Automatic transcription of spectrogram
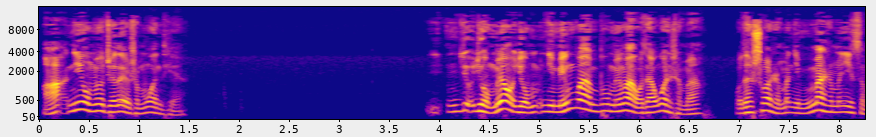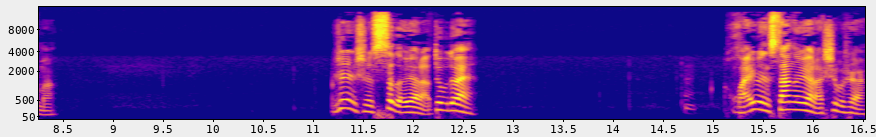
啊，你有没有觉得有什么问题？你你有有没有有你明白不明白我在问什么呀？我在说什么？你明白什么意思吗？认识四个月了，对不对？怀孕三个月了，是不是？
